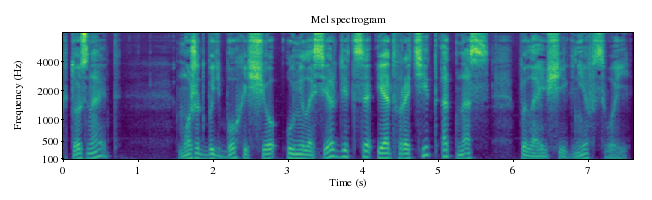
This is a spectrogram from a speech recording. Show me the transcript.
Кто знает, может быть, Бог еще умилосердится и отвратит от нас пылающий гнев свой,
